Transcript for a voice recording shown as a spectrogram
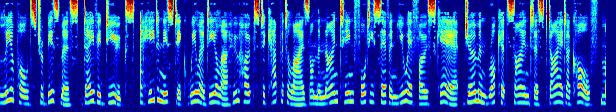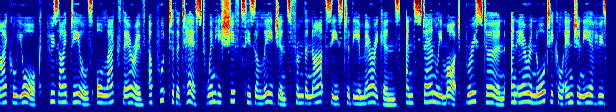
Leopold Strabismus David Dukes, a hedonistic wheeler dealer who hopes to capitalize on the 1947 UFO scare, German rocket scientist Dieter Kolff Michael York, whose ideals or lack thereof are put to the test when he shifts his allegiance from the Nazis to the Americans, and Stanley Mott Bruce Dern, an aeronautical engineer whose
